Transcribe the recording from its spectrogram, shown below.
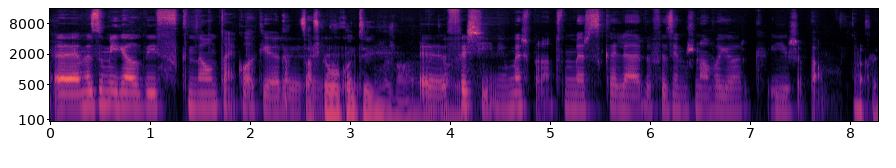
Uh, mas o Miguel disse que não tem qualquer. Ah, sabes que eu vou contigo, mas não é. Uh, fascínio, mas pronto, mas se calhar fazemos Nova York e o Japão. Ok.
